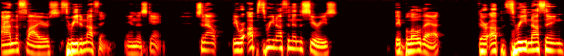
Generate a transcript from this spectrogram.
on the Flyers, three to nothing in this game. So now they were up three nothing in the series. They blow that. They're up three nothing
